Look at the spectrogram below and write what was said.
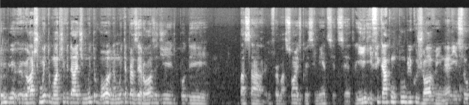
Eu, eu acho muito uma atividade muito boa, né? Muito prazerosa de, de poder passar informações, conhecimentos, etc. E, e, ficar com o público jovem, né? Isso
